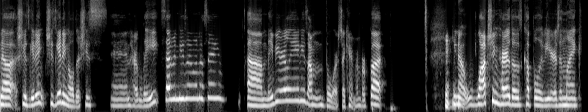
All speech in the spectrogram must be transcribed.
know she was getting she's getting older she's in her late 70s i want to say um maybe early 80s i'm the worst i can't remember but you know watching her those couple of years and like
